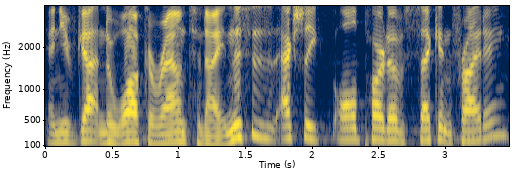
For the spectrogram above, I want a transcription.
and you've gotten to walk around tonight. And this is actually all part of Second Friday.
